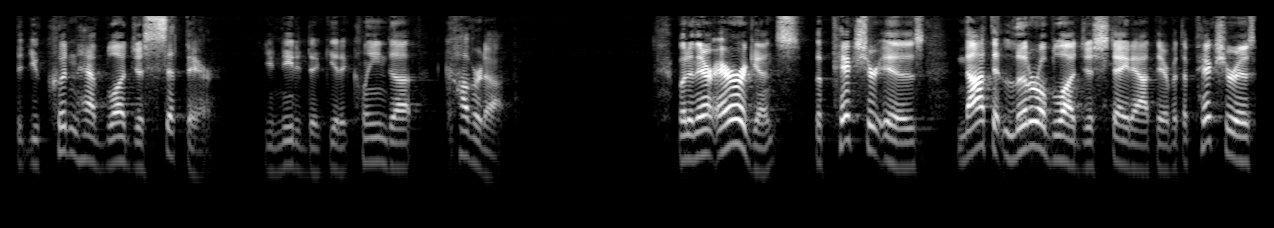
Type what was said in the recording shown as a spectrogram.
that you couldn't have blood just sit there. You needed to get it cleaned up, covered up. But in their arrogance, the picture is not that literal blood just stayed out there, but the picture is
